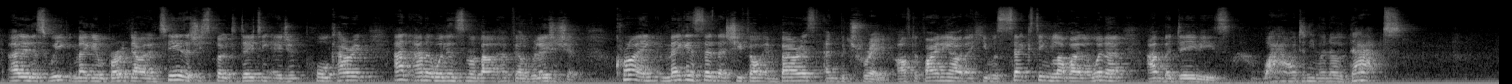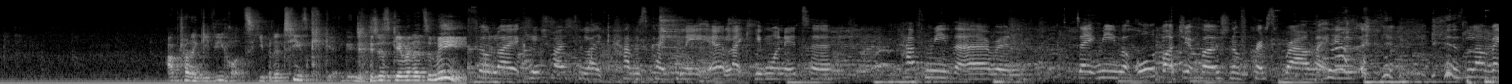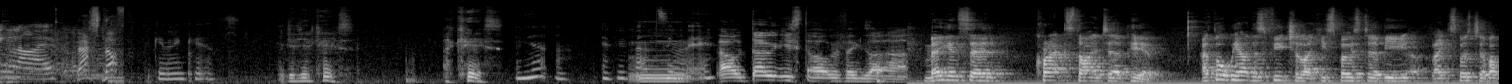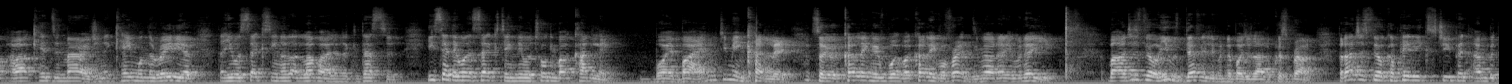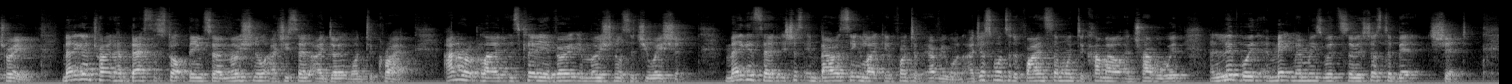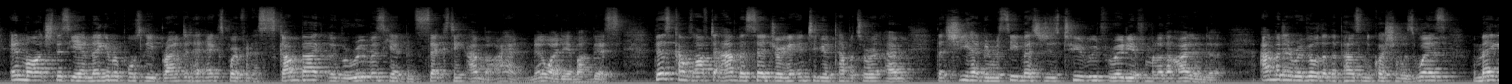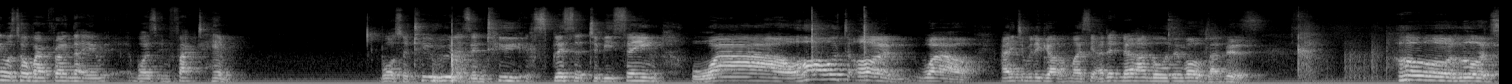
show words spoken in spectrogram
Earlier this week, Megan broke down in tears as she spoke to dating agent Paul Carrick and Anna Williamson about her failed relationship. Crying, Megan said that she felt embarrassed and betrayed after finding out that he was sexting Love Island winner Amber Davies. Wow, I didn't even know that. I'm trying to give you hot tea, but the tea's just giving it to me. I feel like he tried to like have his cake and eat it. Like he wanted to have me there and date me, but all budget version of Chris Brown. Like he's, he's loving life. That's not. Give me a kiss. I'll give you a kiss. A kiss. Yeah, if you fancy mm. me. Oh, don't you start with things like that. Megan said cracks started to appear. I thought we had this feature like he's supposed to be like supposed to about, about kids in marriage, and it came on the radio that he was sexting another Love Island contestant. He said they weren't sexting; they were talking about cuddling. Boy, bye. What do you mean cuddling? So cuddling, we're cuddling for friends. Even though I don't even know you. But I just feel he was definitely living the budget life of Chris Brown. But I just feel completely stupid and betrayed. Megan tried her best to stop being so emotional and she said, I don't want to cry. Anna replied, It's clearly a very emotional situation. Megan said, It's just embarrassing, like in front of everyone. I just wanted to find someone to come out and travel with and live with and make memories with, so it's just a bit shit. In March this year, Megan reportedly branded her ex boyfriend a scumbag over rumors he had been sexting Amber. I had no idea about this. This comes after Amber said during an interview in Capitola um, that she had been received messages too rude for radio from another islander. Amber didn't reveal that the person in question was Wes, but Megan was told by a friend that it was in fact him. Well, so too rude as in too explicit to be saying, wow, hold on, wow. I need to really get off my seat. I didn't know Amber was involved like this. Oh, Lord.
